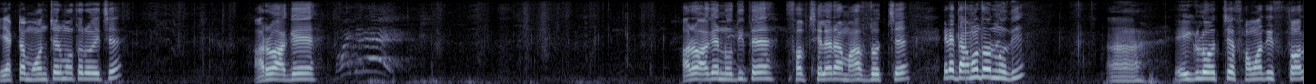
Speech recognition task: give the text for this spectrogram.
এই একটা মঞ্চের মতো রয়েছে। আরও আগে আরও আগে নদীতে সব ছেলেরা মাছ ধরছে। এটা দামোদর নদী। এইগুলো হচ্ছে সমাধিস্থল।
